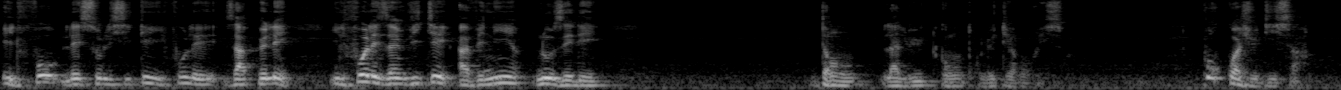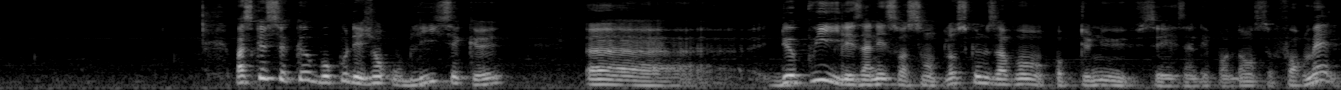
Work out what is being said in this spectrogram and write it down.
Il faut les solliciter, il faut les appeler, il faut les inviter à venir nous aider dans la lutte contre le terrorisme. Pourquoi je dis ça? Parce que ce que beaucoup de gens oublient, c'est que euh, depuis les années 60, lorsque nous avons obtenu ces indépendances formelles,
